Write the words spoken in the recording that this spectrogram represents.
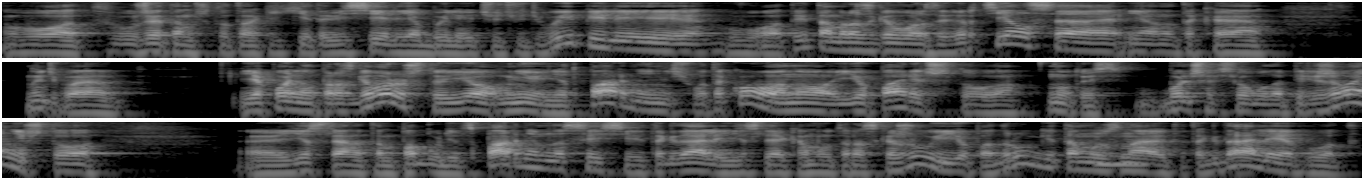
вот, уже там что-то, какие-то веселья были, чуть-чуть выпили, вот, и там разговор завертелся, и она такая, ну, типа, я понял по разговору, что ее, у нее нет парня, ничего такого, но ее парит, что, ну, то есть, больше всего было переживаний, что э, если она там побудет с парнем на сессии и так далее, если я кому-то расскажу, ее подруги там узнают и так далее, вот,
